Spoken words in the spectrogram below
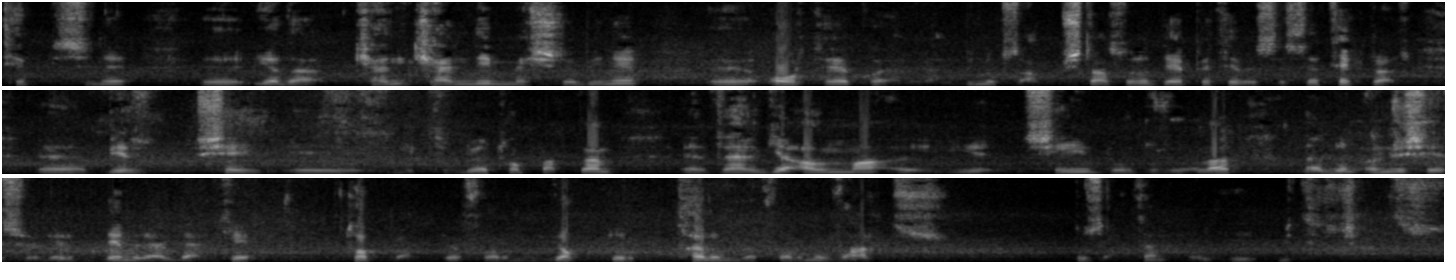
tepkisini e, ya da kendi, kendi meşrebini e, ortaya koyar. 1960'tan sonra DPT vesilesiyle tekrar e, bir şey e, getiriliyor. Topraktan e, vergi alma e, şeyi durduruyorlar. Bunun önce şey söylerim. Demirel der ki toprak reformu yoktur, tarım reformu vardır. Bu zaten olayı bitirecektir.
